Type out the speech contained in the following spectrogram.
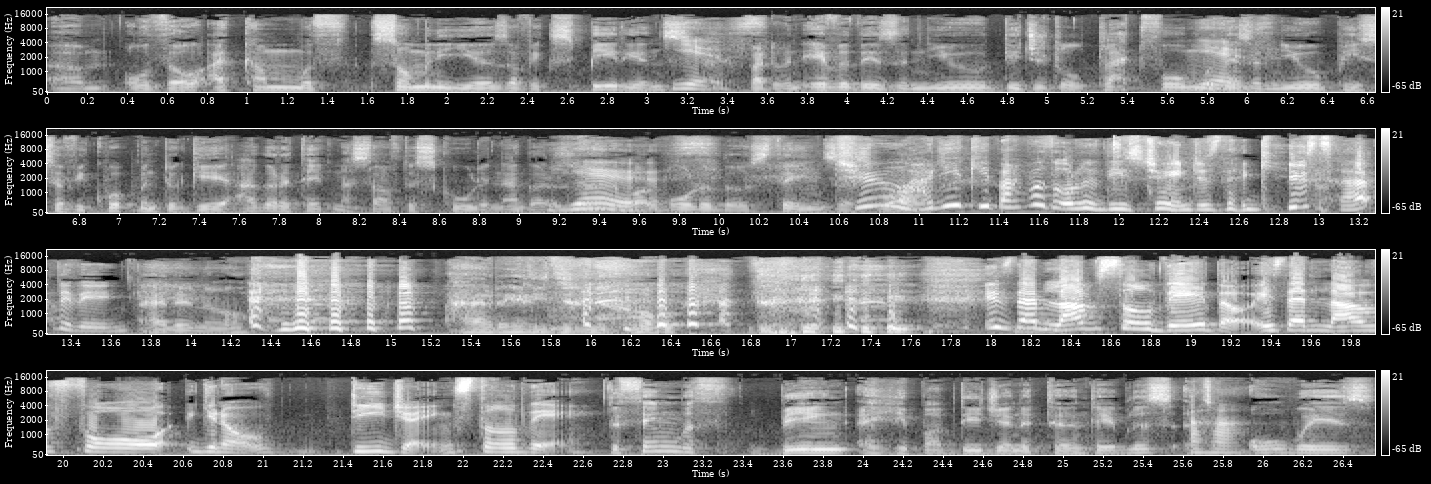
um, although I come with so many years of experience, Yes. But whenever there's a new digital platform or Yes. there's a new piece of equipment or gear, I got to take myself to school and I got to learn about all of those things as True. well. How do you keep up with all of these changes that keeps happening? I don't know. I really don't know. Is that love still there though? Is that love for, you know, DJing still there? The thing with being a hip hop DJ and a turntablist, it's Uh-huh. always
